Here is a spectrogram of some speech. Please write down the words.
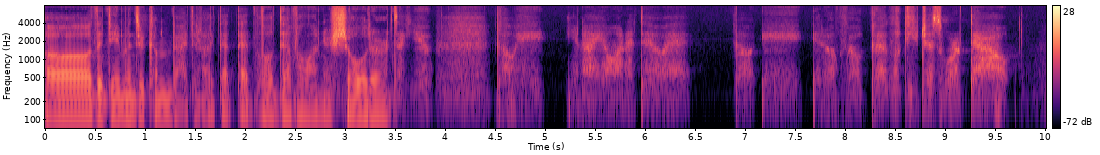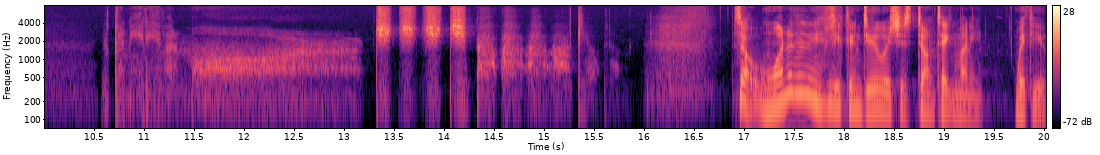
oh, the demons are coming back. They're like that that little devil on your shoulder. It's like you go eat. You know you want to do it. Go eat. It'll feel good. Look, you just worked out. You can eat even more. So, one of the things you can do is just don't take money with you.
